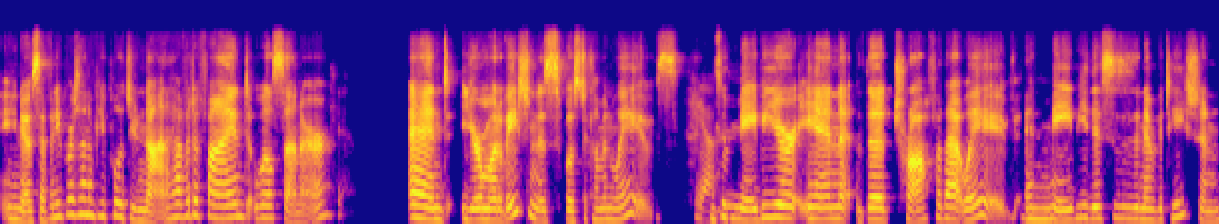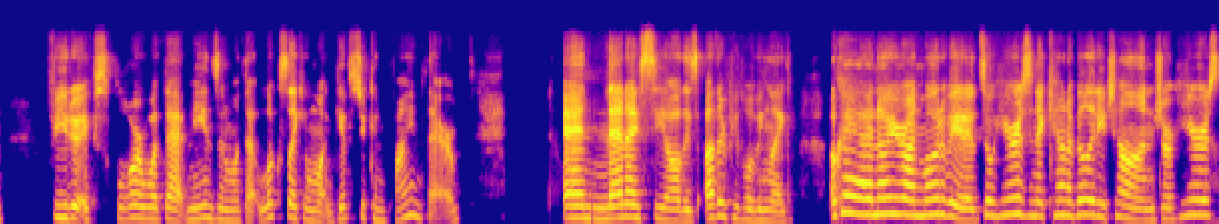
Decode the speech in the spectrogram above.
you know, 70% of people do not have a defined will center. Yeah. And your motivation is supposed to come in waves. yeah And so maybe you're in the trough of that wave, Mm-hmm. and maybe this is an invitation for you to explore what that means and what that looks like and what gifts you can find there. And then I see all these other people being like, okay, I know you're unmotivated. So here's an accountability challenge, or here's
